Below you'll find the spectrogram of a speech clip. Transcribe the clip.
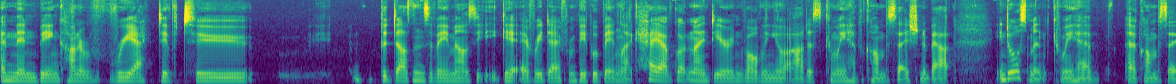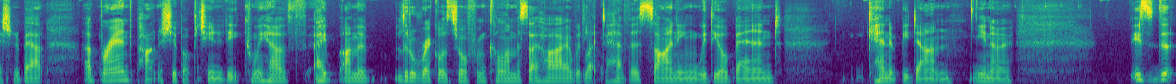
and then being kind of reactive to the dozens of emails that you get every day from people being like, hey, I've got an idea involving your artist. Can we have a conversation about endorsement? Can we have a conversation about a brand partnership opportunity? Can we have, hey, I'm a little record store from Columbus, Ohio. I would like to have a signing with your band. Can it be done? You know, is the,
